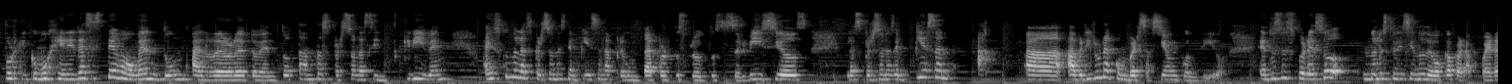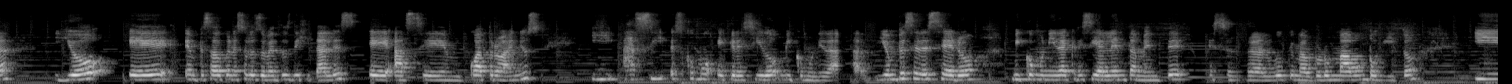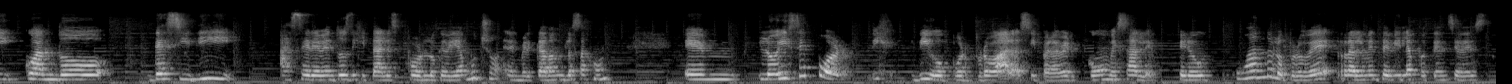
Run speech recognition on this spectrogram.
Porque como generas este momentum alrededor de tu evento, tantas personas se inscriben, ahí es cuando las personas te empiezan a preguntar por tus productos y servicios, las personas empiezan a a abrir una conversación contigo. Entonces, por eso no lo estoy diciendo de boca para afuera. Yo he empezado con eso los eventos digitales eh, hace cuatro años y así es como he crecido mi comunidad. Yo empecé de cero, mi comunidad crecía lentamente, eso era algo que me abrumaba un poquito. Y cuando decidí hacer eventos digitales por lo que veía mucho en el mercado anglosajón, Em, lo hice por, digo, por probar así, para ver cómo me sale, pero cuando lo probé realmente vi la potencia de esto.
